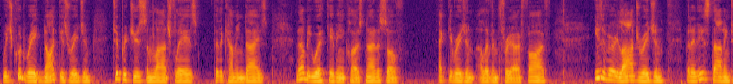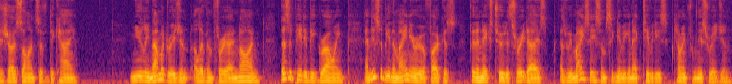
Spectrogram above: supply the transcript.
which could reignite this region to produce some large flares for the coming days. And that'll be worth keeping a close notice of. Active region 11305 is a very large region, but it is starting to show signs of decay. Newly numbered region 11309 does appear to be growing, and this will be the main area of focus for the next two to three days, as we may see some significant activities coming from this region.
